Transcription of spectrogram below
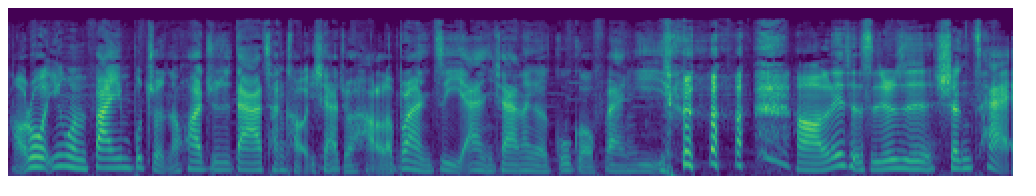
好，如果英文发音不准的话，就是大家参考一下就好了，不然你自己按一下那个 Google 翻译。好，lettuce 就是生菜，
